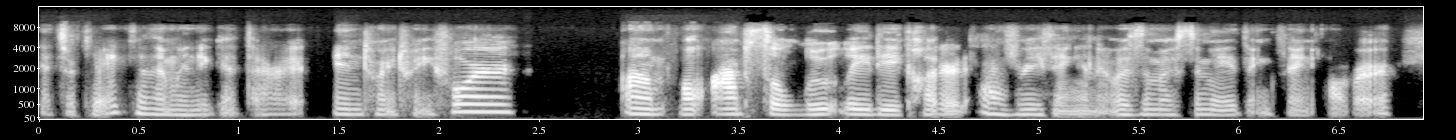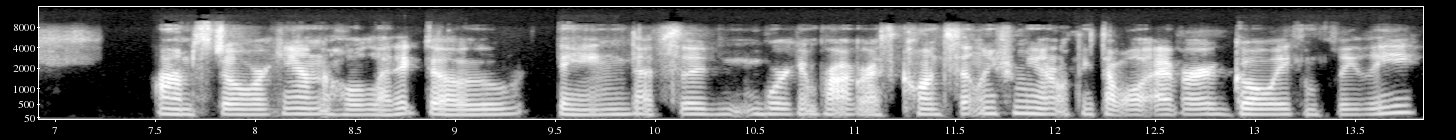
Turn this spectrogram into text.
it's okay because I'm going to get there in 2024. Um, I'll absolutely decluttered everything, and it was the most amazing thing ever. I'm still working on the whole let it go thing. That's a work in progress constantly for me. I don't think that will ever go away completely.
